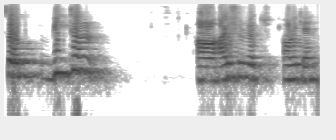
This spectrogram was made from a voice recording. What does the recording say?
So victim, uh, I should, oh, okay.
